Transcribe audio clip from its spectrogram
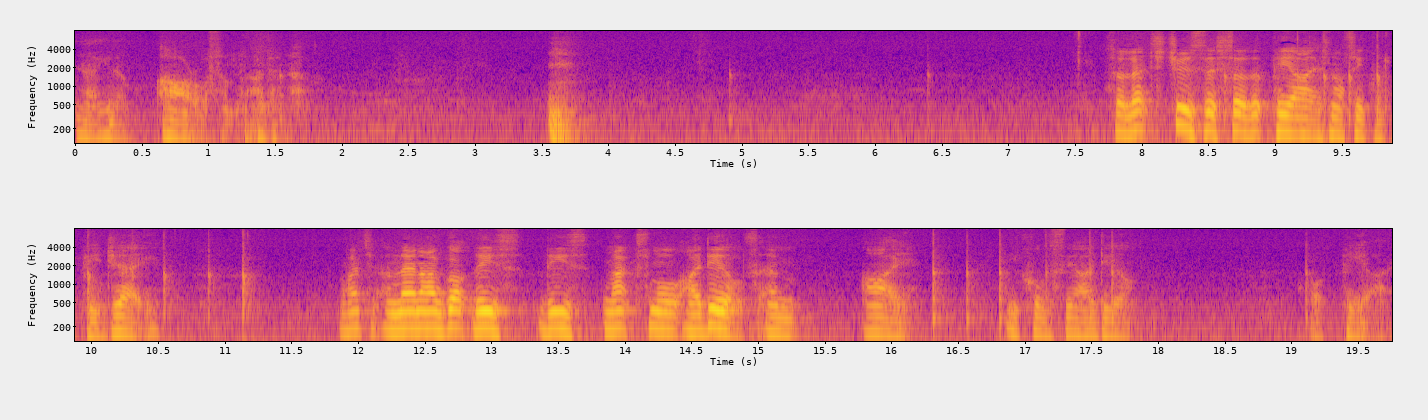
you know, you know, R or something, I don't know. so let's choose this so that Pi is not equal to Pj. Right, and then I've got these, these maximal ideals, Mi equals the ideal of Pi.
